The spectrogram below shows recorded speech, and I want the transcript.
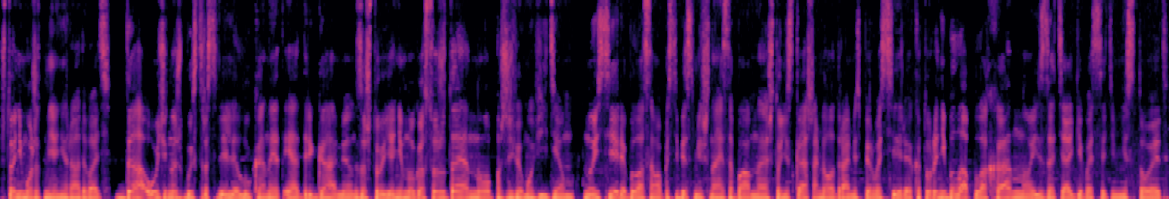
что не может меня не радовать. Да, очень уж быстро слили Луканет и Адригами, за что я немного осуждаю, но поживем увидим. Ну и серия была сама по себе смешная и забавная, что не скажешь о мелодраме с первой серии, которая не была плоха, но и затягивать с этим не стоит.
